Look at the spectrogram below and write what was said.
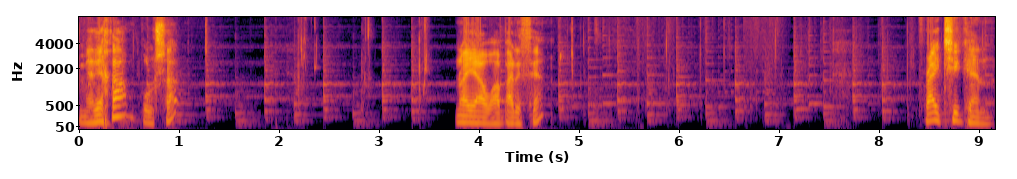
¿me deja pulsar? No hay agua, parece. Fried chicken.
